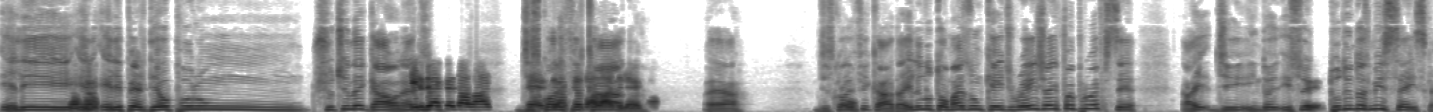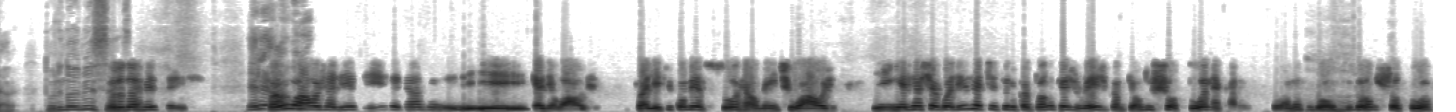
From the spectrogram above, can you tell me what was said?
ele, Aham. ele, ele perdeu por um chute legal, né? Ele deu a pedalada. Desqualificado. É, a pedalada legal. É. Desqualificado. Aí ele lutou mais um Cage Rage aí foi pro UFC. Aí, de, em dois- isso Sim. tudo em 2006, cara. Tudo em 2006. Tudo 2006. Ele, Foi ah, o auge ali dele, né? E, e- quer dizer, o auge. Foi ali que começou realmente o auge. E, e ele já chegou ali, já tinha sido campeão do Cage Rage, campeão do Chotô, né, cara? O Anderson ganhou Uhum. do Chotô.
